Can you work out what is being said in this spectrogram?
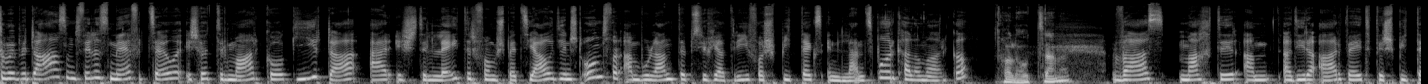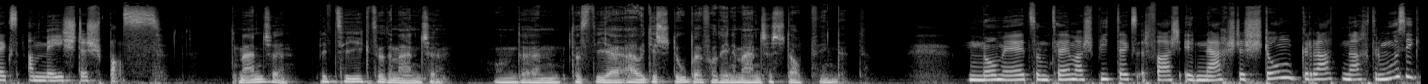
Um über das und vieles mehr zu erzählen, ist heute Marco Gier da. Er ist der Leiter vom Spezialdienst und der ambulanten Psychiatrie von Spitex in Lenzburg. Hallo Marco. Hallo zusammen. Was macht dir an, an deiner Arbeit bei Spitex am meisten Spass? Die Menschen, die Beziehung zu den Menschen. Und ähm, dass die auch in der Stube von diesen Menschen stattfindet. Noch mehr zum Thema Spitex erfährst du in der nächsten Stunde, gerade nach der Musik.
